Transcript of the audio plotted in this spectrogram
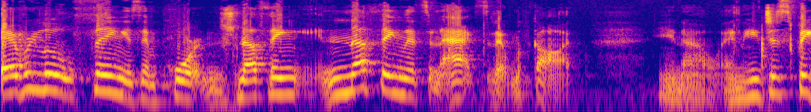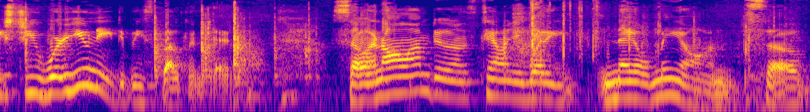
Every little thing is important. There's nothing, nothing that's an accident with God, you know. And He just speaks to you where you need to be spoken to. So, and all I'm doing is telling you what He nailed me on. So,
